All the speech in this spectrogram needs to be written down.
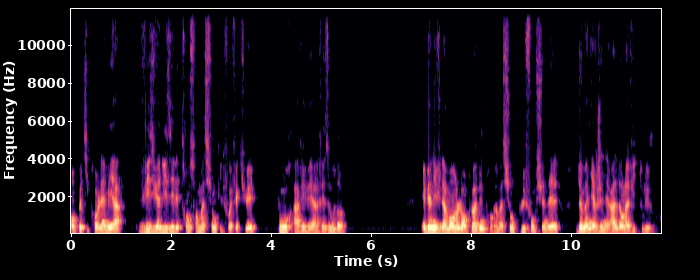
en petits problèmes et à visualiser les transformations qu'il faut effectuer pour arriver à le résoudre. Et bien évidemment, l'emploi d'une programmation plus fonctionnelle de manière générale dans la vie de tous les jours.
